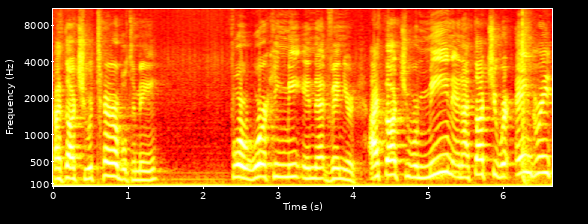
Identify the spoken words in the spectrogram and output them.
I thought you were terrible to me for working me in that vineyard. I thought you were mean and I thought you were angry,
